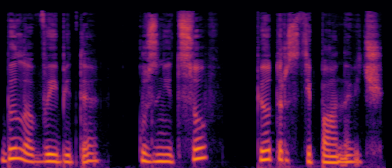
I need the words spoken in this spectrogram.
было выбито «Кузнецов Петр Степанович,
